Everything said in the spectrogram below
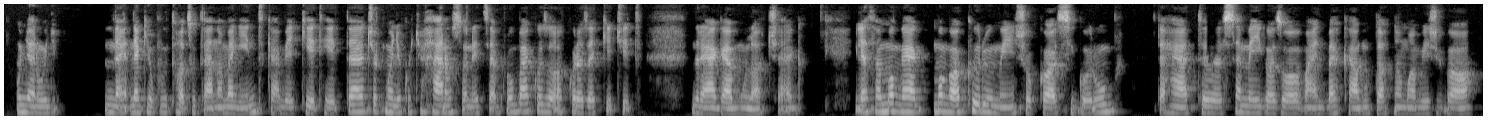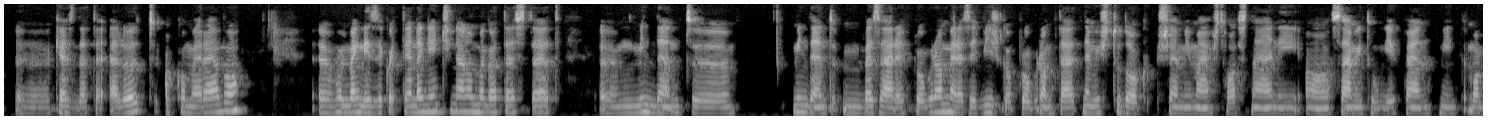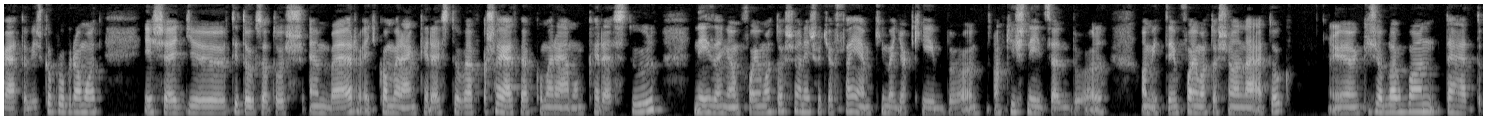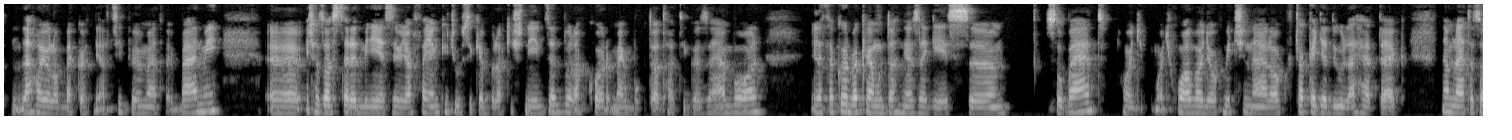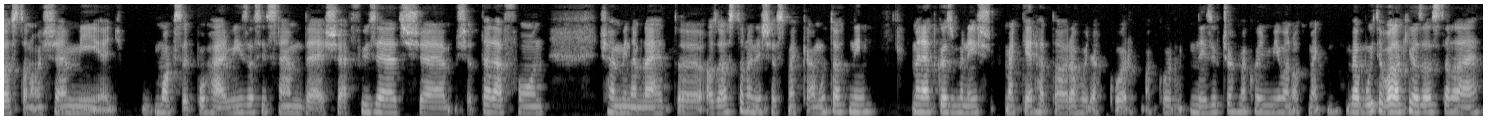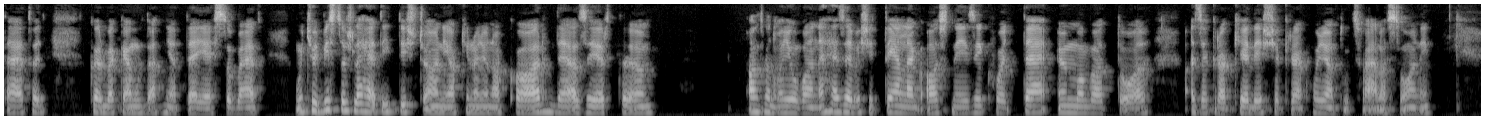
ugyanúgy ne, neki futhatsz utána megint, kb. egy-két héttel, csak mondjuk, hogyha háromszor négyszer próbálkozol, akkor ez egy kicsit drágább mulatság. Illetve maga, maga a körülmény sokkal szigorúbb, tehát személyigazolványt be kell mutatnom a vizsga kezdete előtt a kamerába, hogy megnézzék, hogy tényleg én csinálom meg a tesztet, mindent, mindent bezár egy program, mert ez egy vizsgaprogram, tehát nem is tudok semmi mást használni a számítógépen, mint magát a vizsgaprogramot, és egy titokzatos ember egy kamerán keresztül, a saját webkamerámon keresztül néz engem folyamatosan, és hogyha fejem kimegy a képből, a kis négyzetből, amit én folyamatosan látok, kis ablakban, tehát lehajolok bekötni a cipőmet, vagy bármi, és az azt eredményezi, hogy a fejem kicsúszik ebből a kis négyzetből, akkor megbuktathat igazából, illetve körbe kell mutatni az egész szobát, hogy, hogy hol vagyok, mit csinálok, csak egyedül lehetek, nem lehet az asztalon semmi, egy max. egy pohár víz, azt hiszem, de se füzet, se, se telefon, semmi nem lehet az asztalon, és ezt meg kell mutatni. Menet közben is megkérhet arra, hogy akkor, akkor nézzük csak meg, hogy mi van ott, meg bebújta valaki az asztal alá, tehát hogy körbe kell mutatni a teljes szobát. Úgyhogy biztos lehet itt is csalni, aki nagyon akar, de azért azt gondolom, jóval nehezebb, és itt tényleg azt nézik, hogy te önmagadtól ezekre a kérdésekre hogyan tudsz válaszolni.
